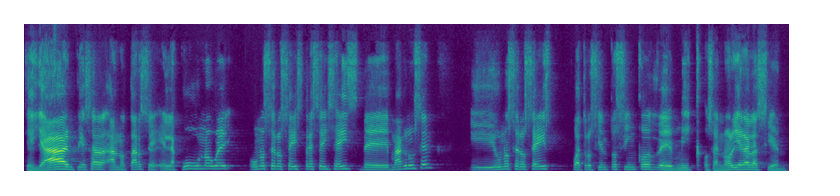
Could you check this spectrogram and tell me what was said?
que ya empieza a notarse. En la Q1, güey, 106-366 de Magnussen y 106-405 de Mick. O sea, no llega a las 100.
